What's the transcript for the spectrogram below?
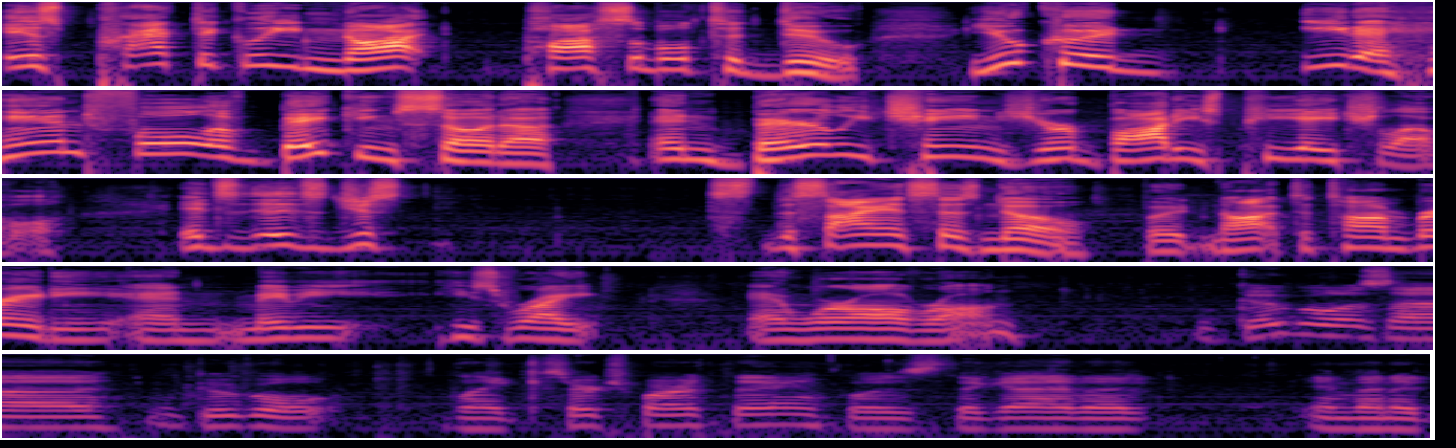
is practically not possible to do. You could eat a handful of baking soda and barely change your body's pH level. It's it's just it's- the science says no, but not to Tom Brady and maybe he's right and we're all wrong. Google's uh Google like search bar thing was the guy that invented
